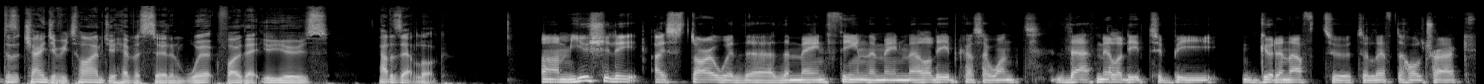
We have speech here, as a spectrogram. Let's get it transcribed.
does it change every time? Do you have a certain workflow that you use? How does that look? Um, usually, I start with the the main theme, the main melody, because I want that melody to be good enough to to lift the whole track.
